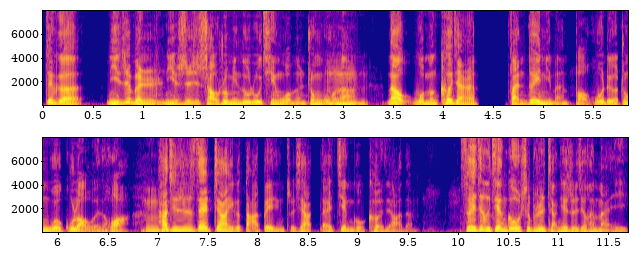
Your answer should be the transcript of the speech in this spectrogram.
这个。你日本人，你是少数民族入侵我们中国了，嗯、那我们客家人反对你们，保护这个中国古老文化。嗯、他其实是在这样一个大背景之下来建构客家的，所以这个建构是不是蒋介石就很满意？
